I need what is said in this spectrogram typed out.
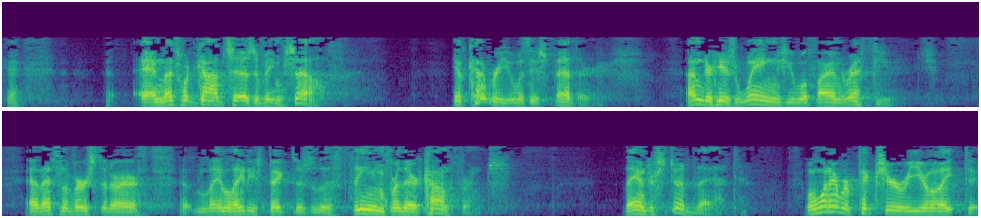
Okay? And that's what God says of Himself. He'll cover you with His feathers. Under His wings you will find refuge. Uh, that's the verse that our ladies picked as the theme for their conference. They understood that. Well, whatever picture you relate to,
